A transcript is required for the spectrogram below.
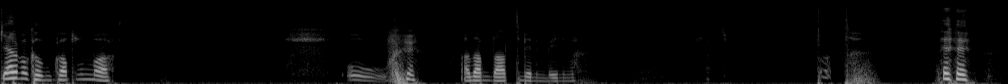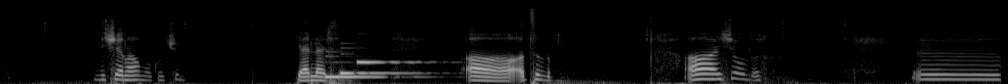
Gel bakalım kaplumbağa. Oo. Adam dağıttı benim beynimi. Dağıttı. Nişan alma koçum. Yerler seni. Aa atıldım. Aa şey oldu. Ee,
